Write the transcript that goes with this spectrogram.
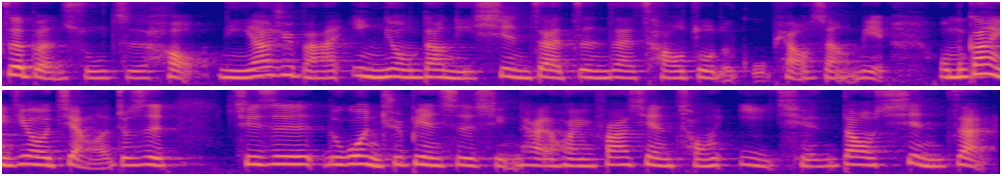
这本书之后，你要去把它应用到你现在正在操作的股票上面。我们刚刚已经有讲了，就是其实如果你去辨识形态的话，你发现从以前到现在，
